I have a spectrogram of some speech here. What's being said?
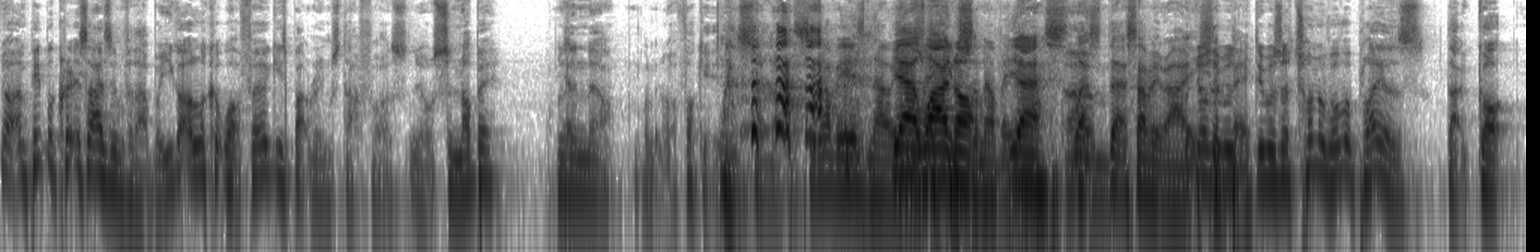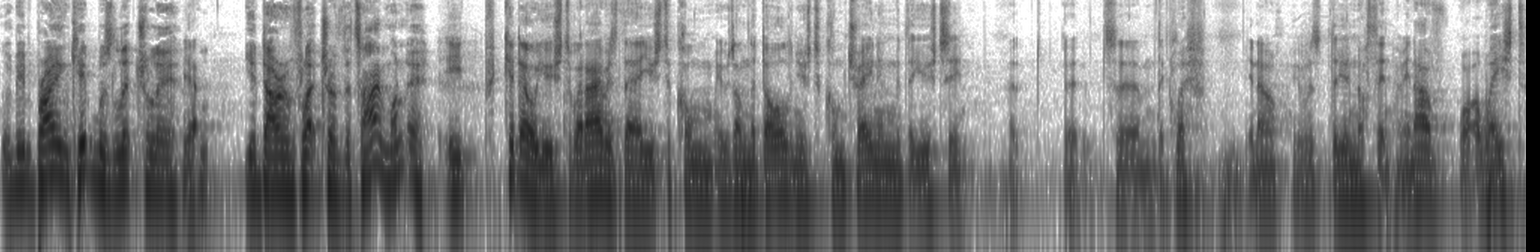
No, and people criticise him for that, but you got to look at what Fergie's backroom staff was. You know, Sonobe was in there. Oh, fuck it, it is Sonobe. Is now. yeah, let's why make him not? Sanavi, yes, let's Um, let's have it right. no, it there was, be. there was a ton of other players that got. I mean, Brian Kidd was literally Yeah. your Darren Fletcher of the time, wasn't he? he, Kiddo used to when I was there used to come. He was on the dole and used to come training with the youth team at, at um, the cliff. You know, he was doing nothing. I mean, I've, what a waste.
